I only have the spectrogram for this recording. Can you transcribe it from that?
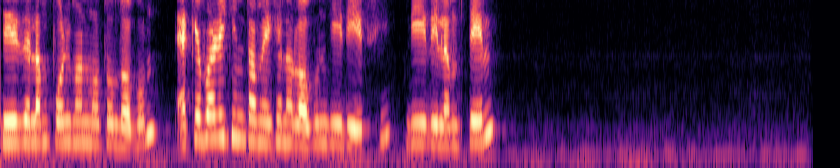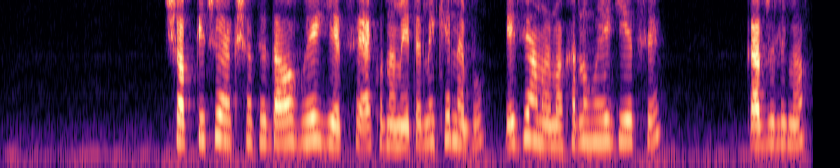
দিয়ে দিলাম পরিমাণ মতো লবণ। একেবারেই কিন্তু আমি এখানে লবণ দিয়ে দিয়েছি। দিয়ে দিলাম তেল। সব কিছু একসাথে দেওয়া হয়ে গিয়েছে, এখন আমি এটা মেখে নেব। এই যে আমার মাখানো হয়ে গিয়েছে কাজলি মাছ।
